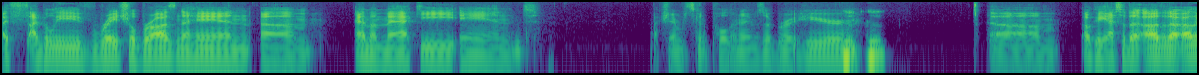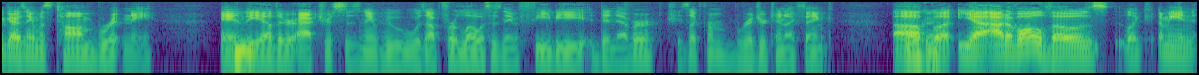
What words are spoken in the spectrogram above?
I th- I believe Rachel Brosnahan, um, Emma Mackey, and actually I'm just gonna pull their names up right here. Mm-hmm. Um, okay, yeah. So the other the other guy's name was Tom Brittney. and mm. the other actress's name who was up for Lois's name Phoebe Dynevor. She's like from Bridgerton, I think. Uh, okay. But yeah, out of all those, like I mean,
